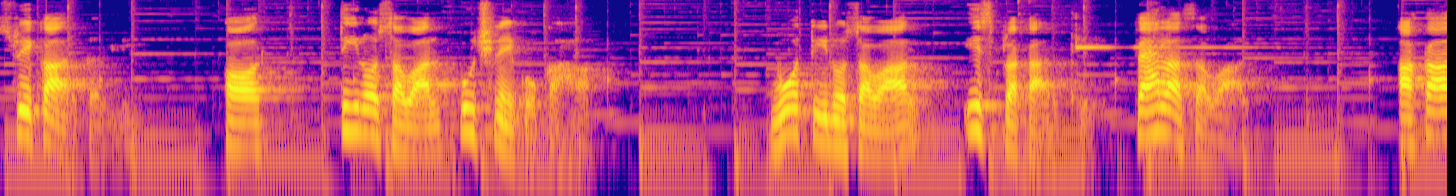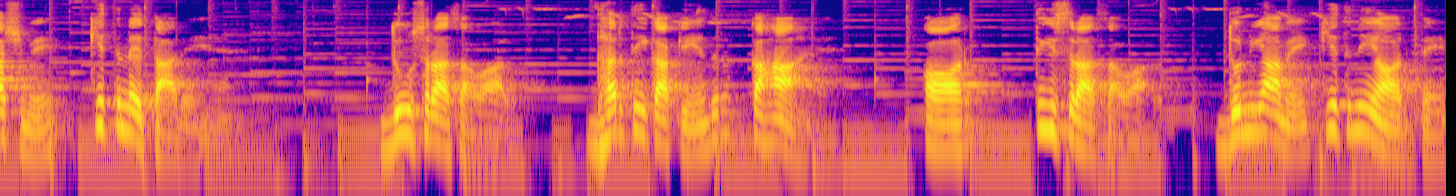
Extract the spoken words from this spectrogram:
स्वीकार कर ली और तीनों सवाल पूछने को कहा। वो तीनों सवाल इस प्रकार थे। पहला सवाल, आकाश में कितने तारे हैं? दूसरा सवाल, धरती का केंद्र कहाँ है? और तीसरा सवाल दुनिया में कितनी औरतें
